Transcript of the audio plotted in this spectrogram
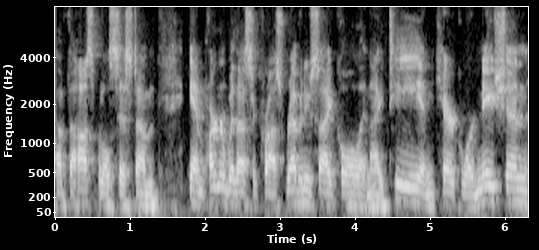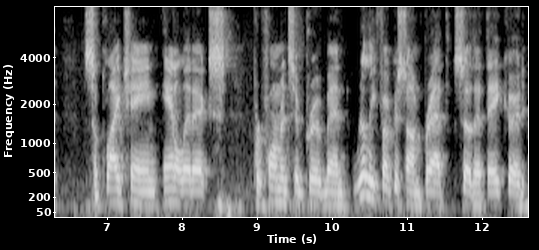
of the hospital system and partner with us across revenue cycle and IT and care coordination, supply chain, analytics performance improvement, really focused on breadth so that they could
